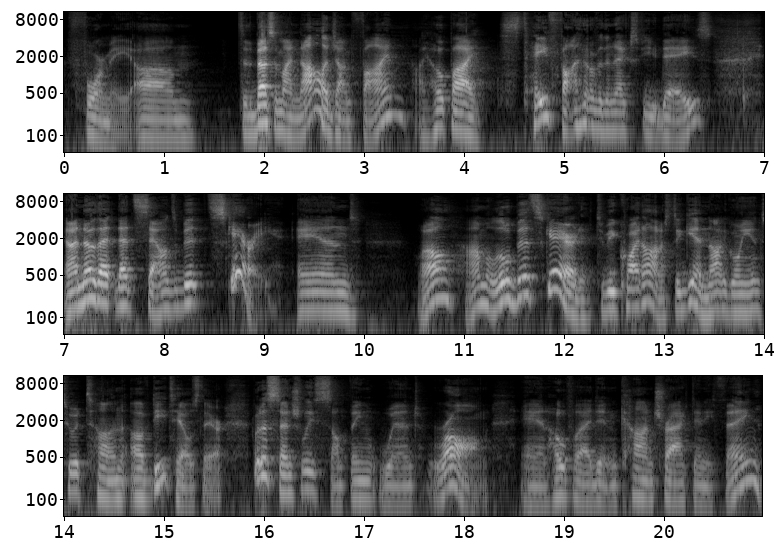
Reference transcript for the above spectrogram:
for me. Um, to the best of my knowledge, I'm fine. I hope I stay fine over the next few days. And I know that that sounds a bit scary. And well, I'm a little bit scared, to be quite honest. Again, not going into a ton of details there, but essentially something went wrong. And hopefully I didn't contract anything.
